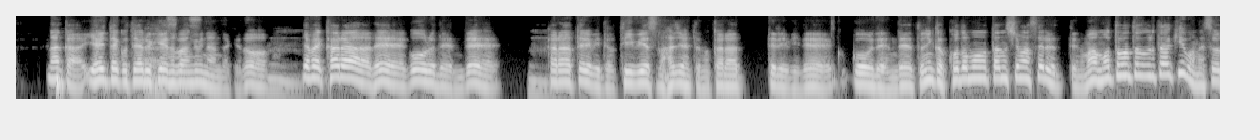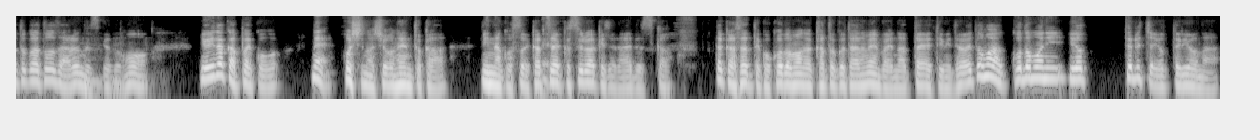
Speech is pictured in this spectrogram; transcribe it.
なんかやりたいことやる系の番組なんだけど、うん。やっぱりカラーでゴールデンで、うん。カラーテレビで TBS の初めてのカラーテレビでゴールデンでとにかく子供を楽しませるっていうのはもともとウルトラ Q もねそういうところは当然あるんですけども、よりだからやっぱりこうね星野少年とかみんなこうそ活躍するわけじゃないですか、だからそうやってこう子供が家督隊のメンバーになったりって意味で割とまあ子供に寄ってるっちゃ寄ってるような、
